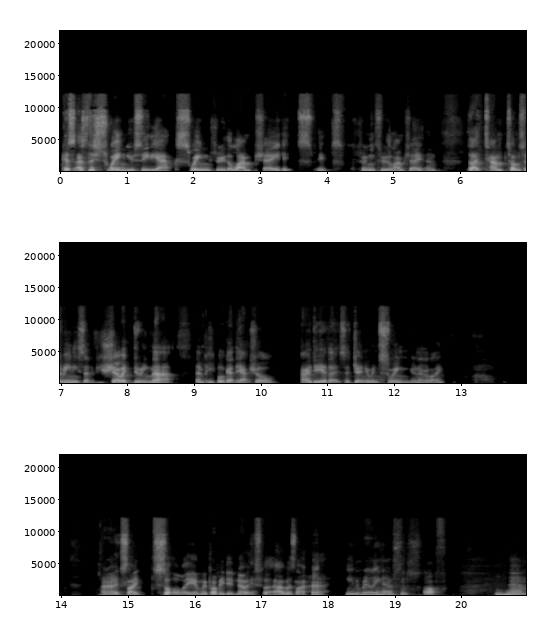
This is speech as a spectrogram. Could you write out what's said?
because as they swing, you see the axe swing through the lampshade. It's it's swing through the lampshade, and like Tom Savini said, if you show it doing that, then people get the actual idea that it's a genuine swing. You know, like I know it's like subtly, and we probably didn't notice, but I was like, huh, you really know some stuff. Hmm. Um,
